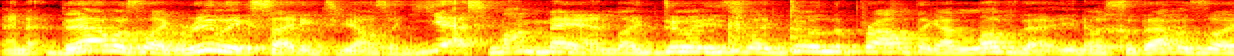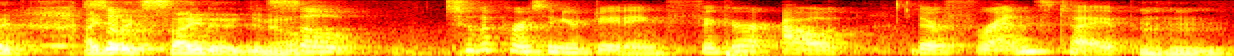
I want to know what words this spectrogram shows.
and that was like really exciting to me. I was like, yes, my man, like doing he's like doing the brown thing. I love that, you know. So that was like, I So- get excited, you know. So, to the person you're dating, figure out their friend's type Mm-hmm.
